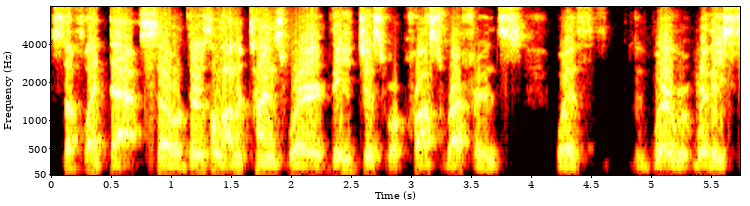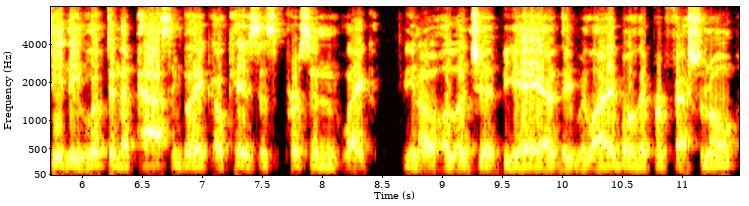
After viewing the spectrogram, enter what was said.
Stuff like that." So there's a lot of times where they just will cross reference with where where they see they looked in the past and be like, okay, is this person like you know a legit BA? Are they reliable? They're professional,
